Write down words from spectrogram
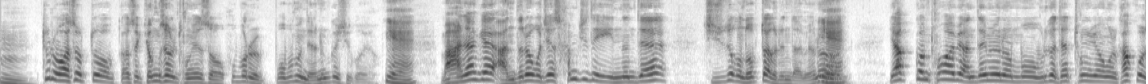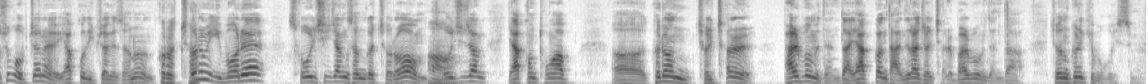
음. 들어와서 또 가서 경선을 통해서 후보를 뽑으면 되는 것이고요. 예. 만약에 안 들어오고 제 3지대에 있는데 지지도가 높다 그런다면은 예. 야권 통합이 안 되면은 뭐 우리가 대통령을 갖고 올 수가 없잖아요. 야권 입장에서는. 그렇죠. 그러면 이번에 서울시장 선거처럼 어. 서울시장 야권 통합 어 그런 절차를 밟으면 된다. 야권 단일화 절차를 밟으면 된다. 저는 그렇게 보고 있습니다.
